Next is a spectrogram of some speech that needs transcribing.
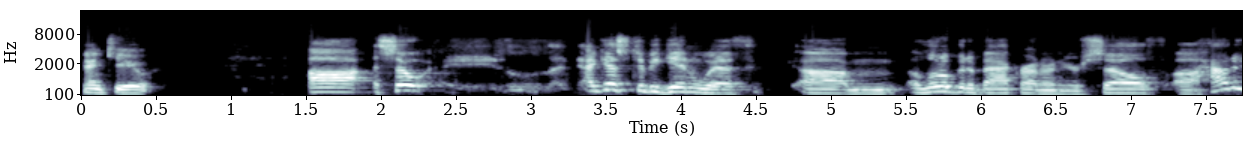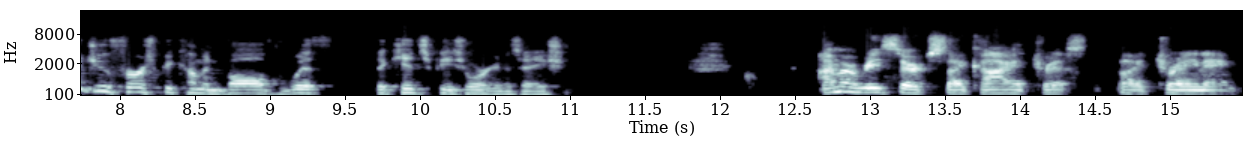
Thank you. Uh, so, I guess to begin with, um, a little bit of background on yourself. Uh, how did you first become involved with the Kids Peace organization? I'm a research psychiatrist by training.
